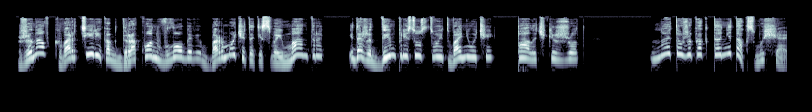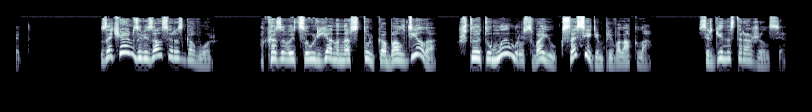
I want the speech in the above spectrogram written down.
жена в квартире, как дракон в логове, бормочет эти свои мантры, и даже дым присутствует вонючий, палочки жжет но это уже как-то не так смущает. За чаем завязался разговор. Оказывается, Ульяна настолько обалдела, что эту мымру свою к соседям приволокла. Сергей насторожился.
